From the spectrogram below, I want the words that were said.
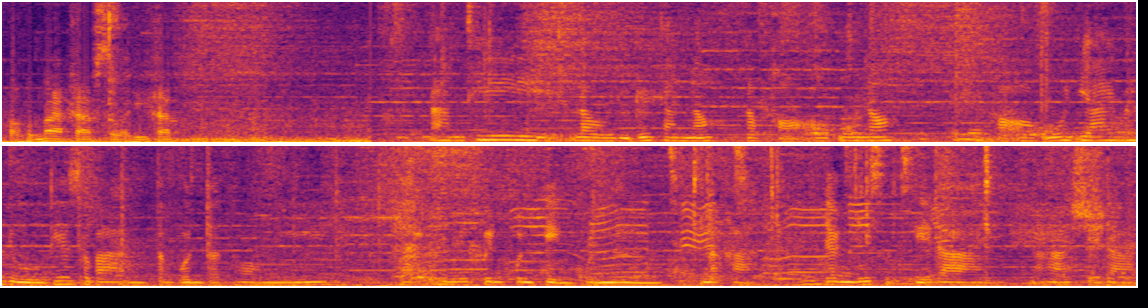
ขอบคุณมากครับ สวัสดีครับ ตามที่เราอยู่ด้วยกันเนาะกับพออู้เนาะพออู้ย้ายมาอยู่เทศบาลตำบลตะทองนี้แต่อู้เป็นคนเก่งคนหนึ่งนะคะยังรู้สึกเสียดายนะคะเสียดาย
